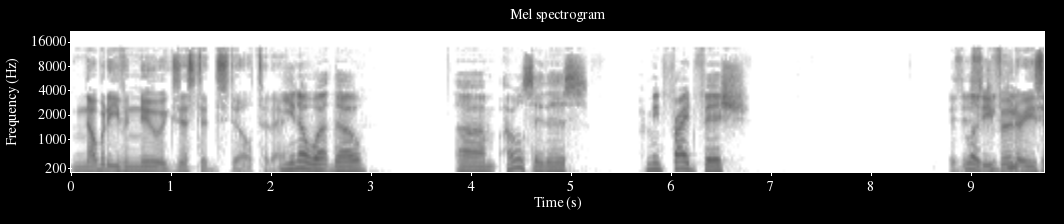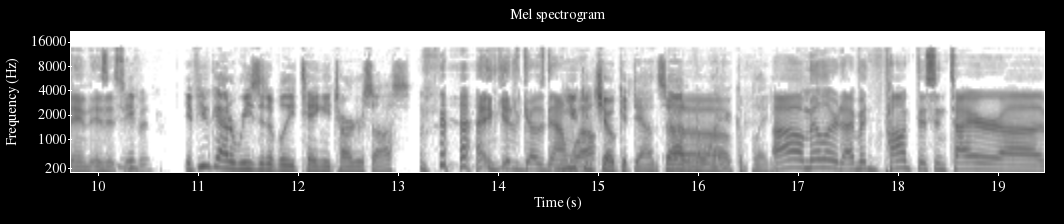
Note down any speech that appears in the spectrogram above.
nobody even knew existed still today. You know what though? Um, I will say this. I mean, fried fish. Is it Look, seafood? you- or are you saying is it seafood? If you got a reasonably tangy tartar sauce, it goes down you well. can choke it down. So I don't know why Oh. you're complaining. Oh, Millard, I've been punked this entire uh,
